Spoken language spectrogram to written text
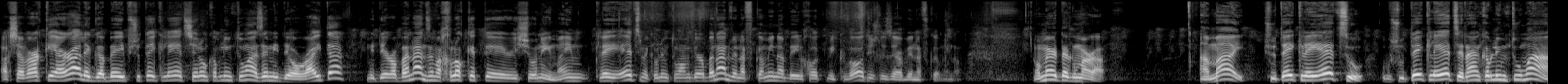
עכשיו רק הערה לגבי פשוטי כלי עץ שלא מקבלים טומאה, זה מדאורייתא, מדרבנן זה מחלוקת אה, ראשונים, האם כלי עץ מקבלים טומאה מדרבנן ונפקמינה בהלכות מקוואות, יש לזה הרבה נפקמינות. אומרת הגמרא, עמאי, פשוטי כלי עץ הוא, ופשוטי כלי עץ אינם מקבלים טומאה.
